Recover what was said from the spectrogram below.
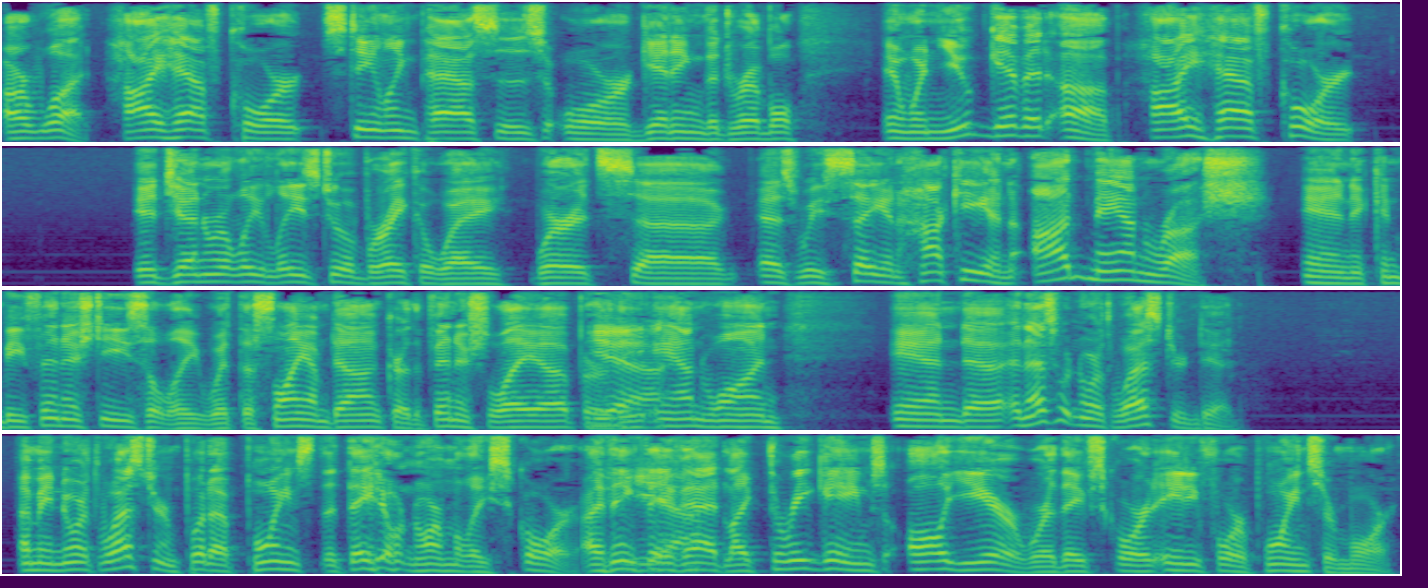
are what? High half court, stealing passes, or getting the dribble. And when you give it up high half court, it generally leads to a breakaway where it's, uh, as we say in hockey, an odd man rush. And it can be finished easily with the slam dunk or the finish layup or Yeah. the and one. And, uh, and that's what Northwestern did. I mean, Northwestern put up points that they don't normally score. I think they've had like three games all year where they've scored 84 points or more.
